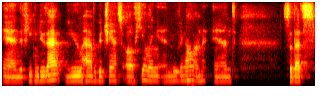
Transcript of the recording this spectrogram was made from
And if you can do that, you have a good chance of healing and moving on. And so that's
